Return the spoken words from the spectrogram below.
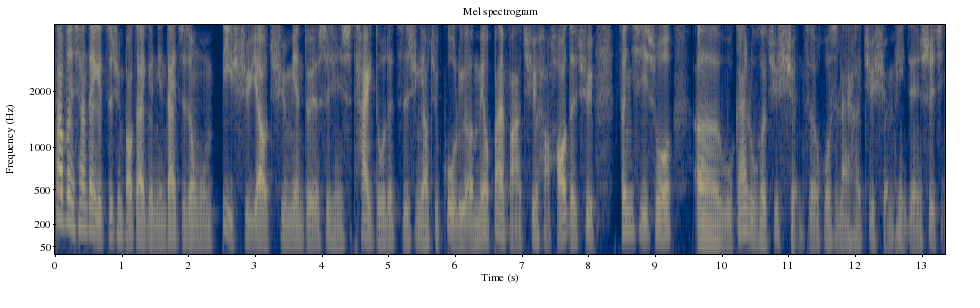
大部分像在一个资讯爆炸一个年代之中，我们必须要去面对的事情是太多的资讯要去过滤，而没有办法去好好的去分析说，呃，我该如何去选择，或是来何去选品这件事情。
